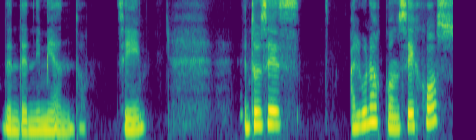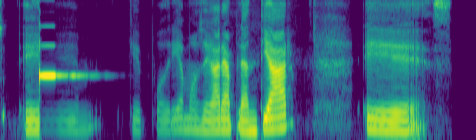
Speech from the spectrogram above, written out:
de entendimiento. ¿sí? Entonces, algunos consejos eh, que podríamos llegar a plantear es,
